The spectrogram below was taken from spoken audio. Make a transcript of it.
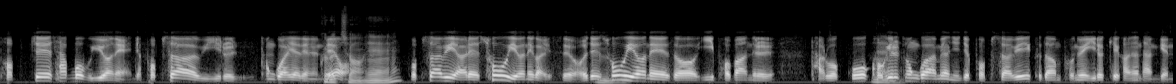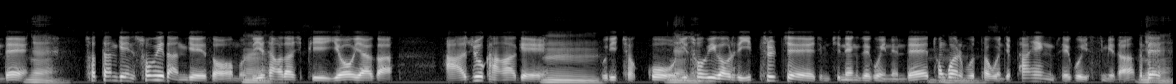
법제사법위원회, 법사위를 통과해야 되는데요. 그렇죠. 예. 법사위 아래 소위원회가 있어요. 어제 소위원회에서 이 법안을 다뤘고 거기를 통과하면 이제 법사위, 그다음 본회의 이렇게 가는 단계인데 네. 첫 단계인 소위 단계에서 뭐 네. 예상하다시피 여야가 아주 강하게 음. 부딪혔고 네네. 이 소위가 그래서 이틀째 지금 진행되고 있는데 통과를 못하고 이제 파행되고 있습니다. 근데 네.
